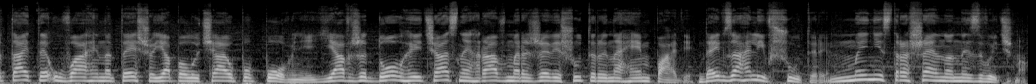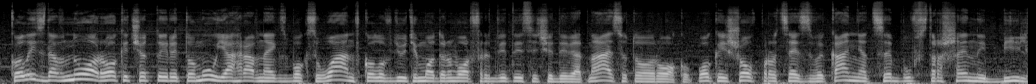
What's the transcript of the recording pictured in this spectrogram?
звертайте уваги на те, що я получаю по повній. Я вже довгий час не грав в мережеві шутери на геймпаді, да й взагалі в шутери. Мені страшенно незвично. Колись давно, роки 4 тому, я грав на Xbox One в Call of Duty Modern Warfare 2019 року. Поки йшов процес звикання, це був страшенний біль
